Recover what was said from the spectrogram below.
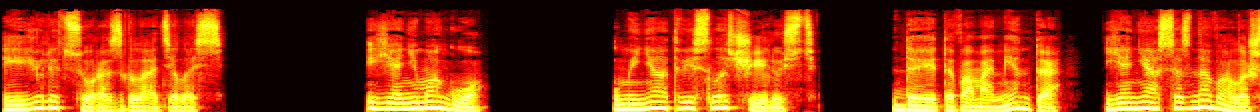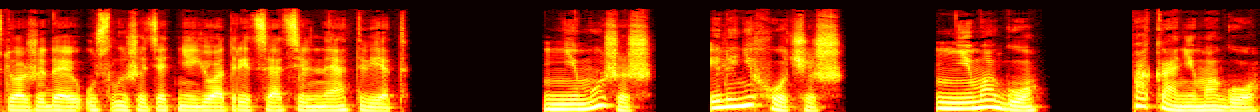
и ее лицо разгладилось. «Я не могу». У меня отвисла челюсть. До этого момента я не осознавала, что ожидаю услышать от нее отрицательный ответ. «Не можешь или не хочешь?» «Не могу. Пока не могу».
